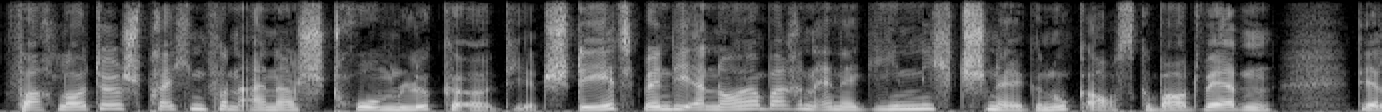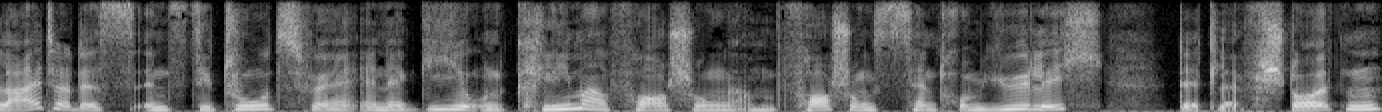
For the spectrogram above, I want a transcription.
Fachleute sprechen von einer Stromlücke, die entsteht, wenn die erneuerbaren Energien nicht schnell genug ausgebaut werden. Der Leiter des Instituts für Energie- und Klimaforschung am Forschungszentrum Jülich, Detlef Stolten,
